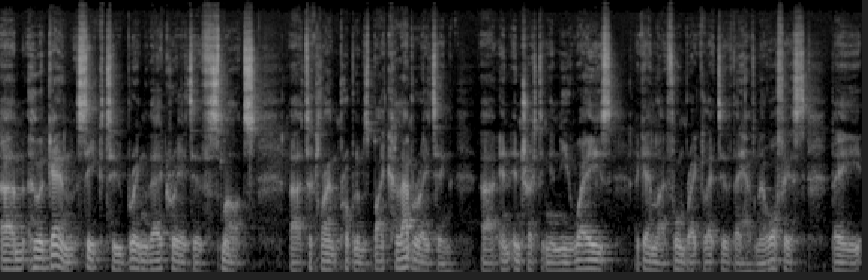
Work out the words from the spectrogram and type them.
um, who again seek to bring their creative smarts uh, to client problems by collaborating uh, in interesting and new ways. Again, like Form Break Collective, they have no office. They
